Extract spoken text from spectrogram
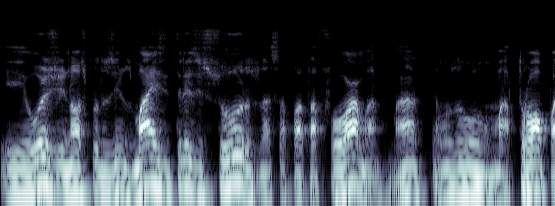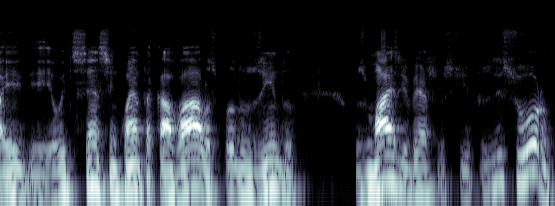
e hoje nós produzimos mais de 13 soros nessa plataforma, né? temos uma tropa aí de 850 cavalos produzindo os mais diversos tipos de soro,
